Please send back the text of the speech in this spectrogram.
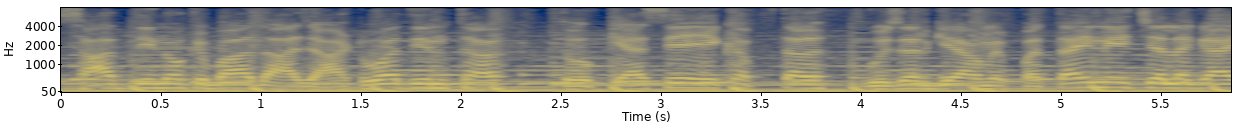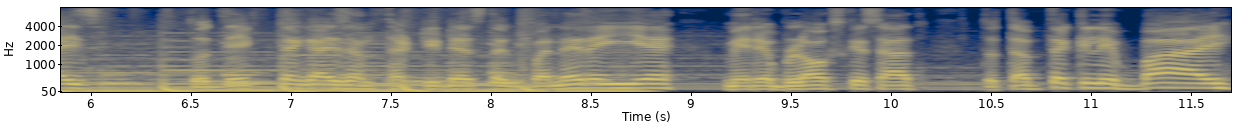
सात दिनों के बाद आज आठवां दिन था। तो कैसे एक हफ़्ता गुजर गया हमें पता ही नहीं चला गाइज़ तो देखते हैं गाइज़ हम थर्टी डेज़ तक बने रही है मेरे ब्लॉग्स के साथ। तो तब तक के लिए बाय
